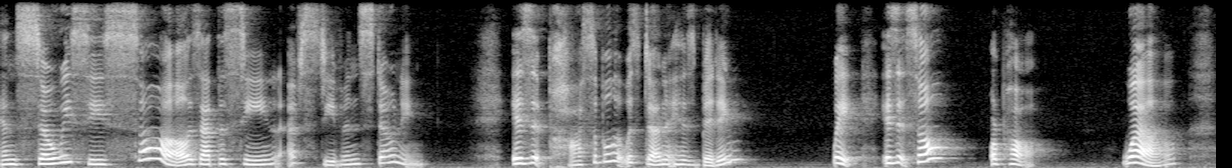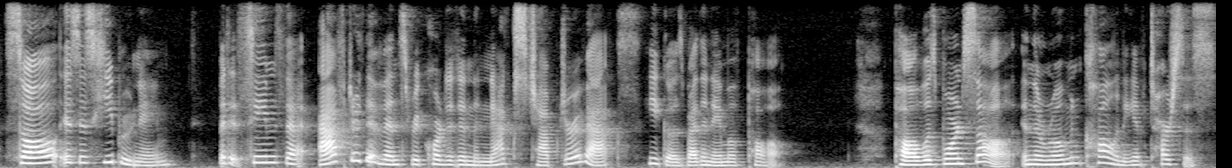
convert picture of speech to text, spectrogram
and so we see Saul is at the scene of Stephen's stoning. Is it possible it was done at his bidding? Wait, is it Saul or Paul? Well, Saul is his Hebrew name, but it seems that after the events recorded in the next chapter of Acts, he goes by the name of Paul. Paul was born Saul in the Roman colony of Tarsus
